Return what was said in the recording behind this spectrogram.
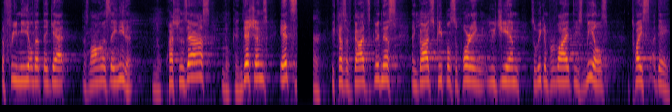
the free meal that they get as long as they need it. No questions asked, no conditions. It's there because of God's goodness and God's people supporting UGM so we can provide these meals twice a day.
